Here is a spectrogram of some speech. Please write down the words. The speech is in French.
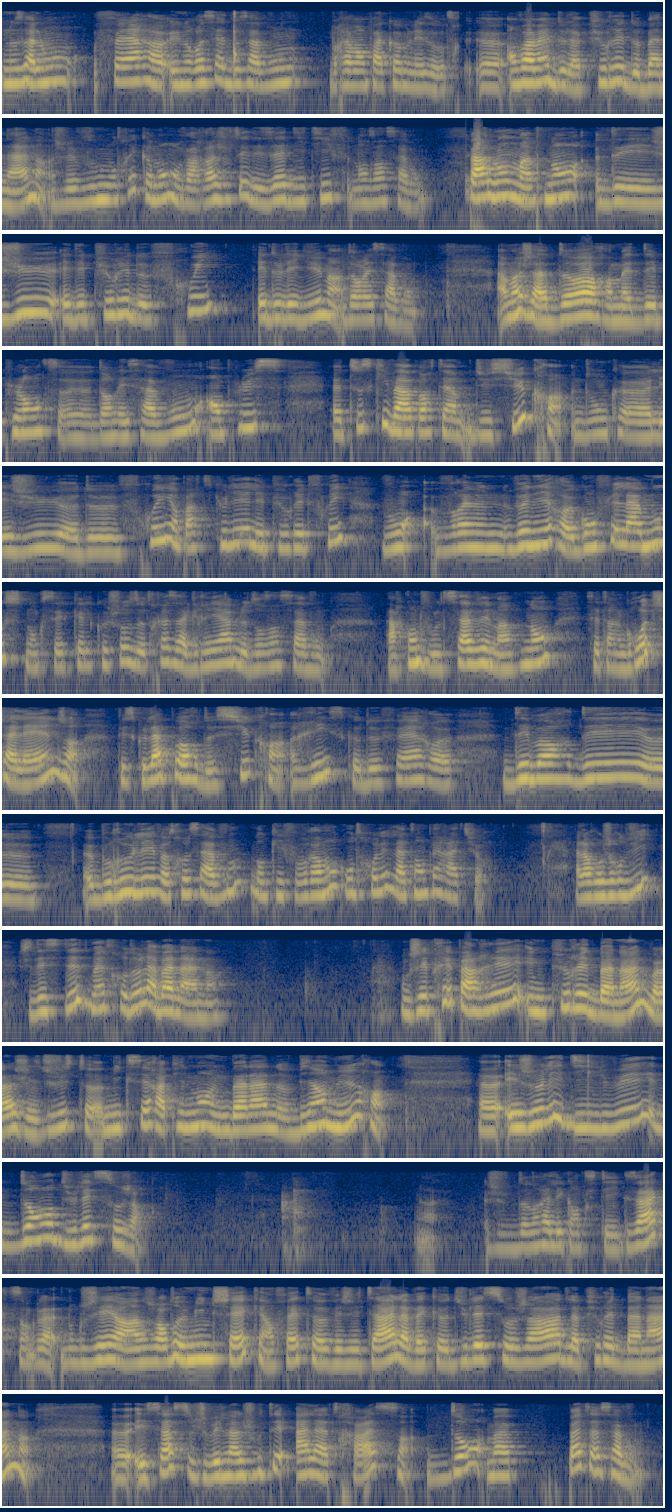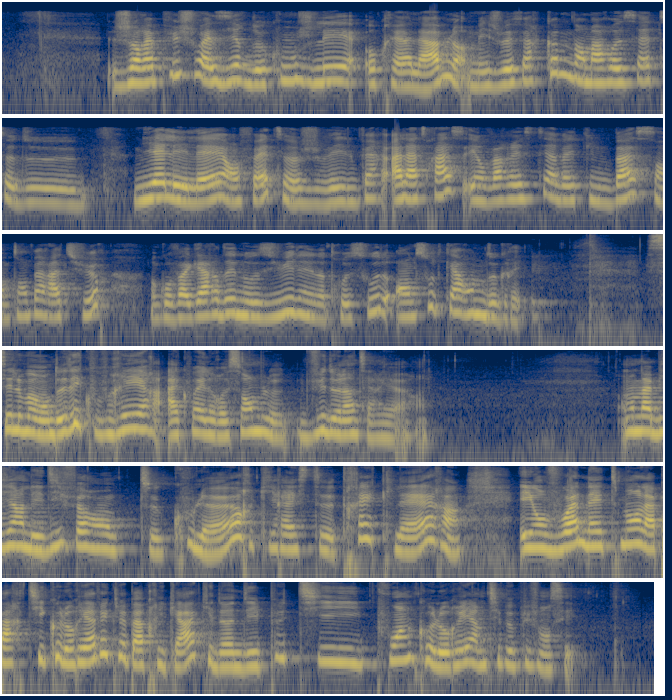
Nous allons faire une recette de savon vraiment pas comme les autres. Euh, on va mettre de la purée de banane. Je vais vous montrer comment on va rajouter des additifs dans un savon. Parlons maintenant des jus et des purées de fruits et de légumes dans les savons. Alors moi j'adore mettre des plantes euh, dans les savons. En plus, euh, tout ce qui va apporter du sucre, donc les jus de fruits en particulier, les purées de fruits, vont venir gonfler la mousse. Donc c'est quelque chose de très agréable dans un savon. Par contre, vous le savez maintenant, c'est un gros challenge puisque l'apport de sucre risque de faire euh, déborder, euh, brûler votre savon. Donc il faut vraiment contrôler la température. Alors aujourd'hui, j'ai décidé de mettre de la banane. Donc j'ai préparé une purée de banane. Voilà, j'ai juste mixé rapidement une banane bien mûre euh, et je l'ai diluée dans du lait de soja je vous donnerai les quantités exactes. Donc, j'ai un genre de milkshake en fait euh, végétal avec euh, du lait de soja, de la purée de banane. Euh, et ça, je vais l'ajouter à la trace dans ma pâte à savon. J'aurais pu choisir de congeler au préalable, mais je vais faire comme dans ma recette de miel et lait en fait. Je vais le faire à la trace et on va rester avec une basse température. Donc on va garder nos huiles et notre soude en dessous de 40 degrés. C'est le moment de découvrir à quoi il ressemble vu de l'intérieur on a bien les différentes couleurs qui restent très claires et on voit nettement la partie colorée avec le paprika qui donne des petits points colorés un petit peu plus foncés.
